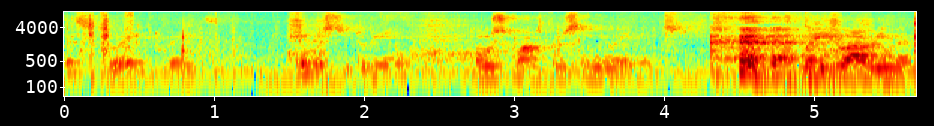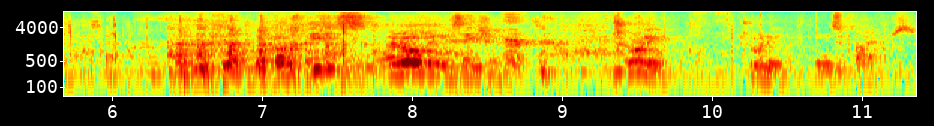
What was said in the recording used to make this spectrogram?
This is great, great industry to be in. Toastmasters in UADX, where you are remembered. because this is an organization that truly, truly inspires.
